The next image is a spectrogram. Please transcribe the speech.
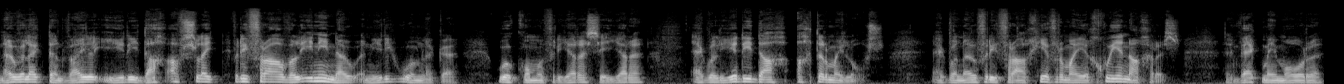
Nou wil ek terwyl u hierdie dag afsluit, vir die vraag wil u nie nou in hierdie oomblikke ook kom en vir die Here sê, Here, ek wil hierdie dag agter my los. Ek wil nou vir die vraag gee vir my 'n goeie nagrus en wek my môre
